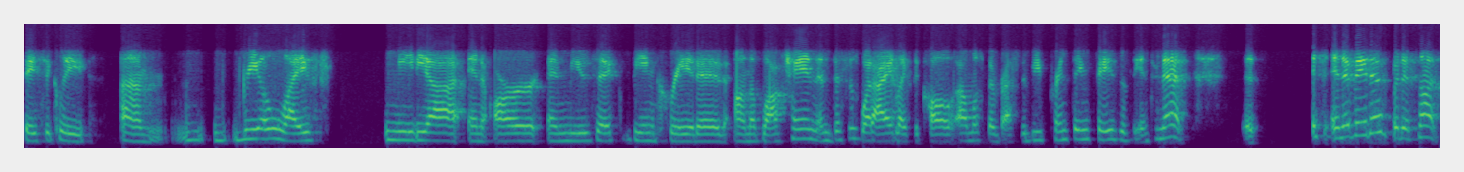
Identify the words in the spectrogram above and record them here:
basically um, real life media and art and music being created on the blockchain. And this is what I like to call almost the recipe printing phase of the internet. It's innovative, but it's not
